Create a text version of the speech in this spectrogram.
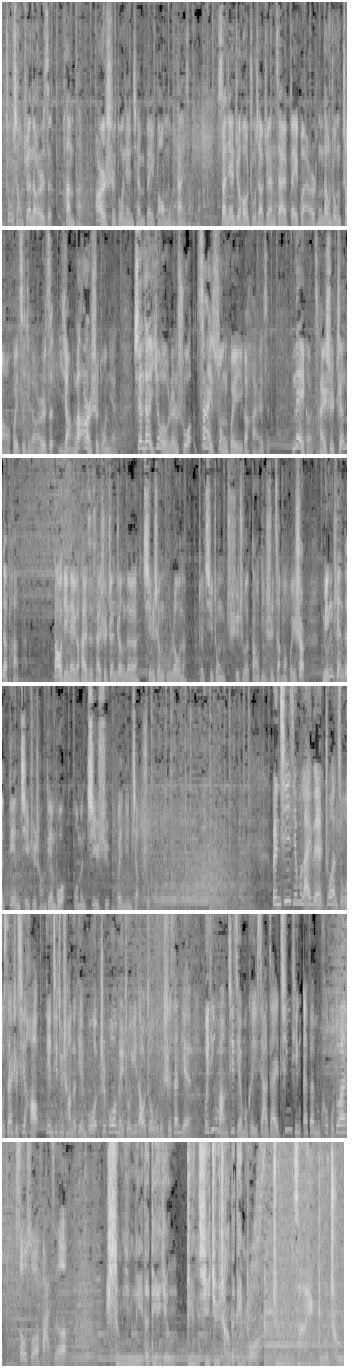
朱小娟的儿子盼盼，二十多年前被保姆带走了。三年之后，朱小娟在被拐儿童当中找回自己的儿子，养了二十多年。现在又有人说再送回一个孩子，那个才是真的盼盼。到底哪个孩子才是真正的亲生骨肉呢？这其中曲折到底是怎么回事？明天的电器剧场电波，我们继续为您讲述。本期节目来源重案组三十七号电器剧场的电波直播，每周一到周五的十三点。回听往期节目可以下载蜻蜓 FM 客户端，搜索“法则”。声音里的电影，电器剧场的电波正在播出。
